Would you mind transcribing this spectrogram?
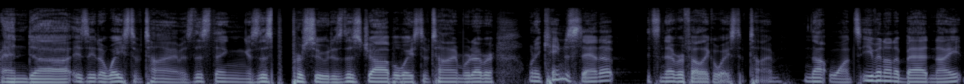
And uh, is it a waste of time? Is this thing, is this pursuit, is this job a waste of time, whatever? When it came to stand up, it's never felt like a waste of time. Not once. Even on a bad night,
